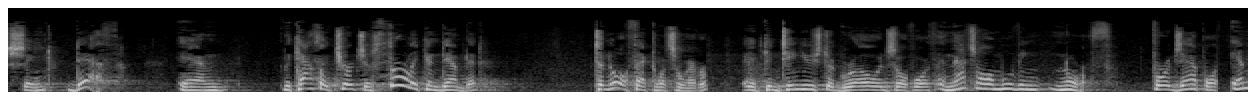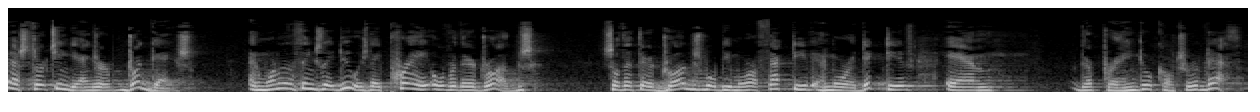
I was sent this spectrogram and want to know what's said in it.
Saint Death. And the Catholic Church has thoroughly condemned it to no effect whatsoever. It continues to grow and so forth, and that's all moving north. For example, MS 13 gangs are drug gangs. And one of the things they do is they pray over their drugs so that their drugs will be more effective and more addictive, and they're praying to a culture of death.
